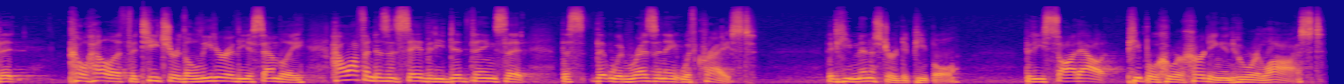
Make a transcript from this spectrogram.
that Koheleth, the teacher, the leader of the assembly, how often does it say that he did things that, that would resonate with Christ? That he ministered to people, that he sought out people who were hurting and who were lost,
